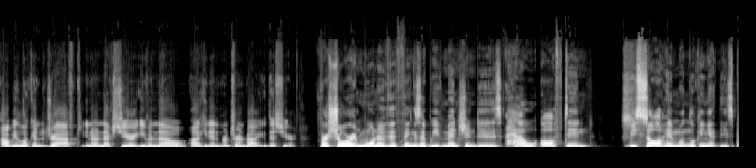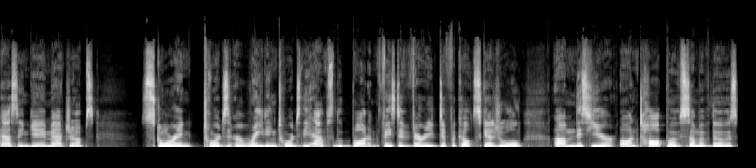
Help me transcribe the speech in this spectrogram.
I'll be looking to draft, you know, next year, even though uh, he didn't return value this year. For sure. And one of the things that we've mentioned is how often we saw him when looking at these passing game matchups scoring towards or rating towards the absolute bottom. Faced a very difficult schedule um, this year on top of some of those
